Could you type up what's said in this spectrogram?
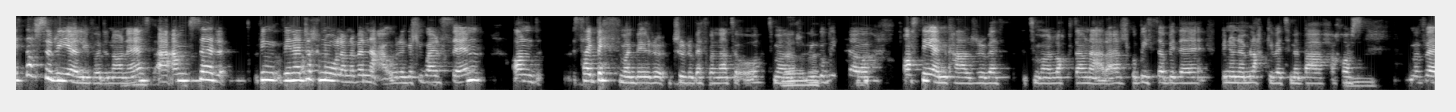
eitha surreal i fod yn onest, a amser, fi'n fi, edrych yn ôl arno fe nawr yn gallu werthyn, ond sa'i byth mae'n byw trwy rhywbeth fel yna to. Fi'n gobeithio, os ni yn cael rhywbeth tymo, lockdown arall, gobeithio bydd e, byd nhw'n ymlacu fe tymed bach, achos mm ma fe,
